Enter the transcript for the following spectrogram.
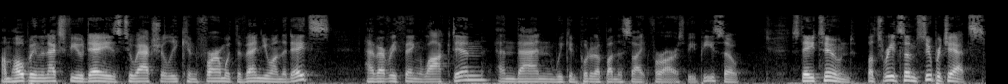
I'm hoping the next few days to actually confirm with the venue on the dates, have everything locked in, and then we can put it up on the site for RSVP. So stay tuned. Let's read some super chats.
